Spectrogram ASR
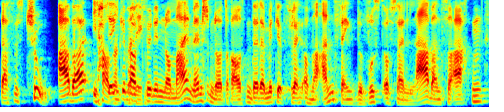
das ist true. Aber ich Pause denke mal, für den normalen Menschen dort draußen, der damit jetzt vielleicht auch mal anfängt, bewusst auf sein Labern zu achten,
